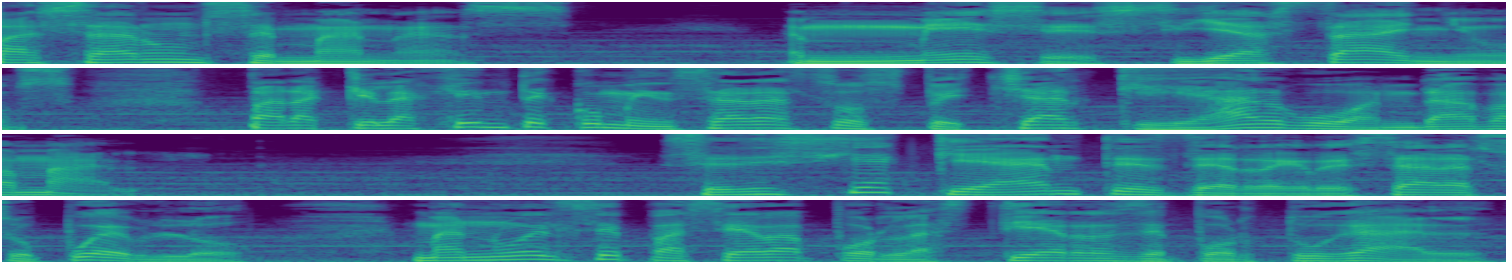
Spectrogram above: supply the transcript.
Pasaron semanas, meses y hasta años para que la gente comenzara a sospechar que algo andaba mal. Se decía que antes de regresar a su pueblo, Manuel se paseaba por las tierras de Portugal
